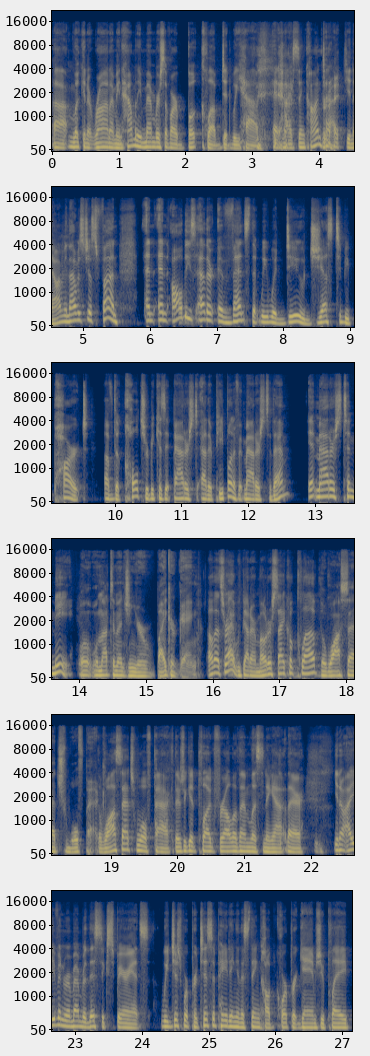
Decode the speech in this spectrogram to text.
Uh, I'm looking at Ron. I mean, how many members of our book club did we have at yeah, NICE inContact? Right. You know, I mean, that was just fun, and and all these other events that we would do just to be part of the culture because it matters to other people, and if it matters to them, it matters to me. Well, well, not to mention your biker gang. Oh, that's right. We've got our motorcycle club, the Wasatch Wolfpack. The Wasatch Wolfpack. There's a good plug for all of them listening out there. You know, I even remember this experience. We just were participating in this thing called corporate games. You play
